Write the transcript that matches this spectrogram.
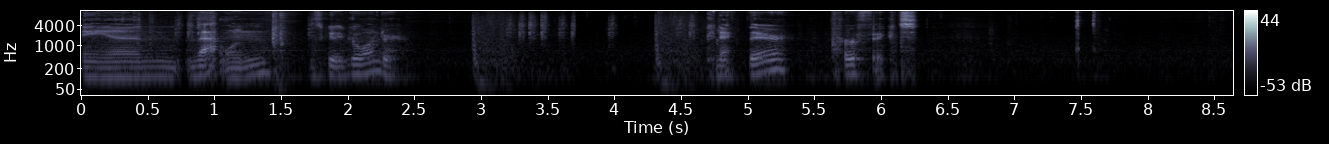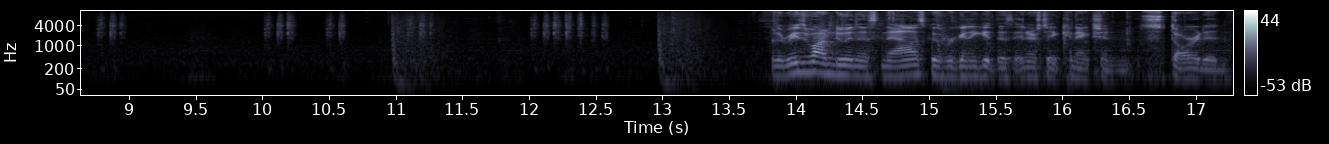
And that one is going to go under. Connect there. Perfect. So the reason why I'm doing this now is because we're going to get this interstate connection started.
